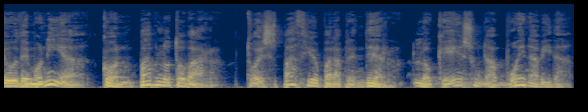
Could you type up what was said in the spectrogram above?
Eudemonía con Pablo Tobar, tu espacio para aprender lo que es una buena vida.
